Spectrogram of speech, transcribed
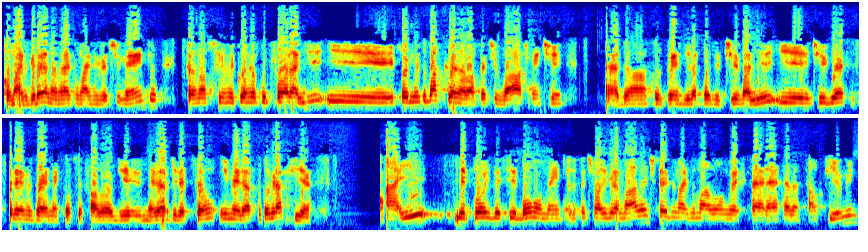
com mais grana, né? Com mais investimento. Então nosso filme correu por fora ali e foi muito bacana lá o festival, acho que a gente é, deu uma surpreendida positiva ali e a gente ganhou esses prêmios aí, né? Que você falou de melhor direção e melhor fotografia. Aí, depois desse bom momento do Festival de Gramado, a gente teve mais uma longa espera até lançar o filme,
